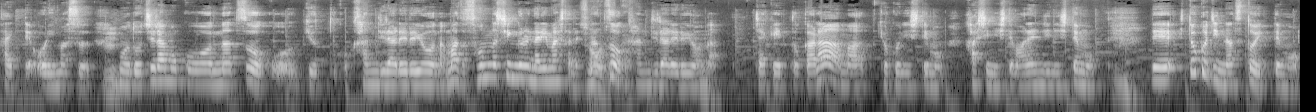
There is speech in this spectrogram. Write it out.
入っております。うんもうどちらもこう、夏をこう、ギュッとこう感じられるような、まずそんなシングルになりましたね。ね夏を感じられるような。ジャケットから、まあ、曲にしても、歌詞にしても、アレンジにしても。で、一口に夏と言っても、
